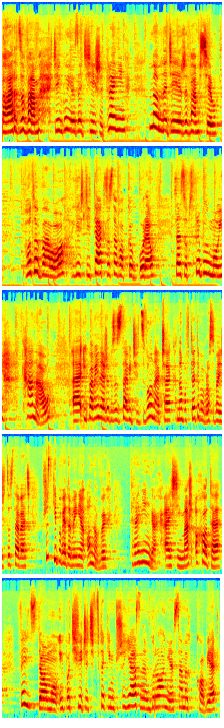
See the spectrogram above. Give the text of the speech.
bardzo Wam dziękuję za dzisiejszy trening. Mam nadzieję, że Wam się podobało. Jeśli tak, zostaw łapkę w górę, zasubskrybuj mój kanał i pamiętaj, żeby zostawić dzwoneczek, no bo wtedy po prostu będziesz dostawać wszystkie powiadomienia o nowych treningach. A jeśli masz ochotę wyjść z domu i poćwiczyć w takim przyjaznym gronie samych kobiet,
